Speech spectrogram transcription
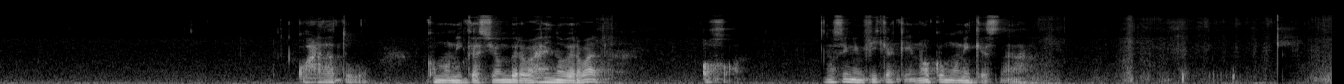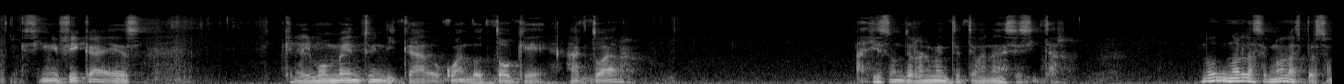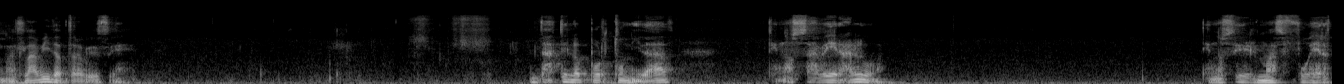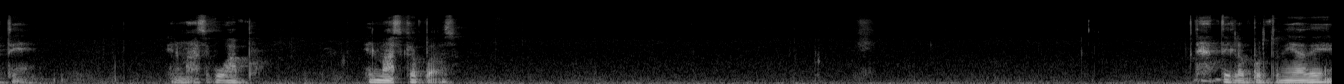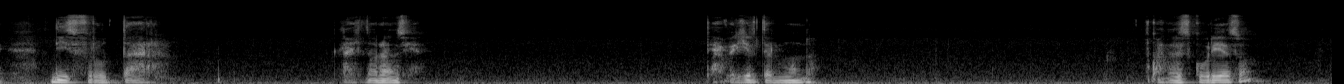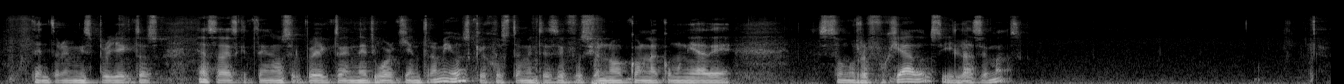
guarda tu comunicación verbal y no verbal. Ojo, no significa que no comuniques nada. Lo que significa es que en el momento indicado, cuando toque actuar, ahí es donde realmente te van a necesitar. No, no, las, no las personas, la vida a través de... Date la oportunidad de no saber algo. de no ser el más fuerte, el más guapo, el más capaz. Date la oportunidad de disfrutar ignorancia, de abrirte al mundo. Cuando descubrí eso, dentro de mis proyectos, ya sabes que tenemos el proyecto de Networking entre amigos, que justamente se fusionó con la comunidad de Somos Refugiados y las demás.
